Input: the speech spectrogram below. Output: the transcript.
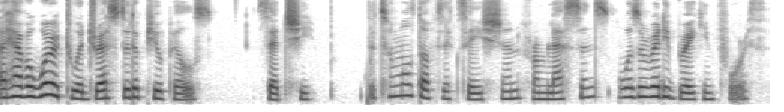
I have a word to address to the pupils, said she. The tumult of vexation from lessons was already breaking forth,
